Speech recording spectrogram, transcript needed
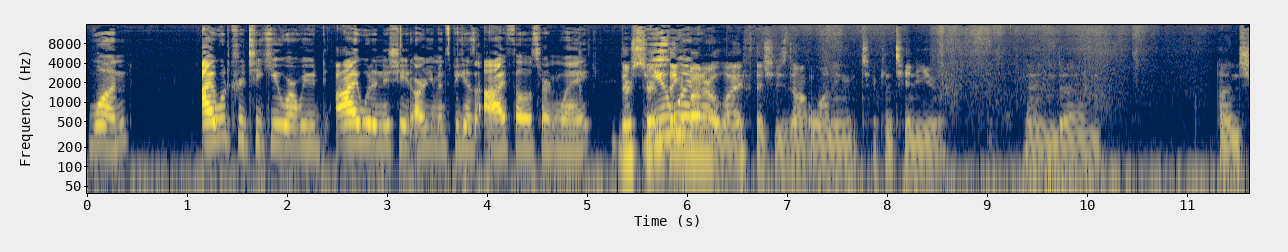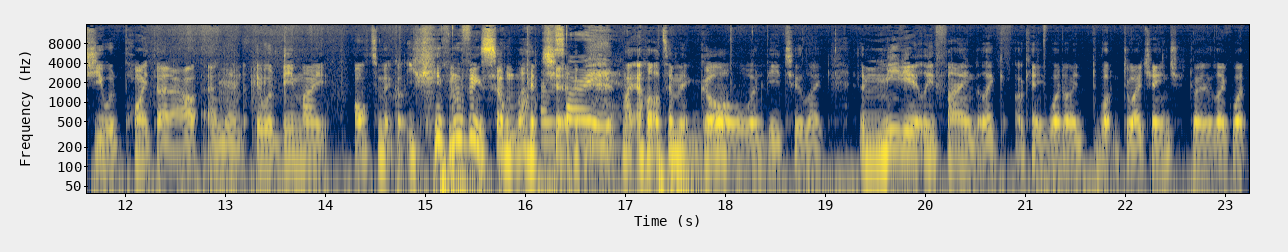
one, I would critique you, or we would, I would initiate arguments because I felt a certain way. There's certain You thing would- about our life that she's not wanting to continue, and um, and she would point that out, and then it would be my ultimate goal. You keep moving so much. I'm sorry. my ultimate goal would be to like immediately find like okay, what do I what do I change? Do I like what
